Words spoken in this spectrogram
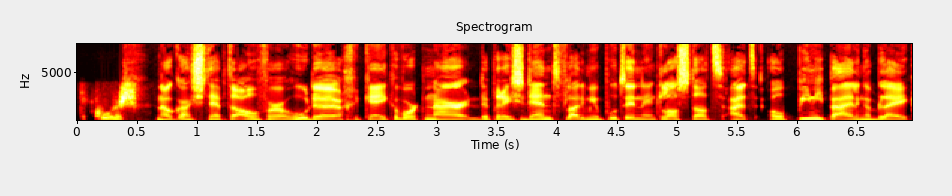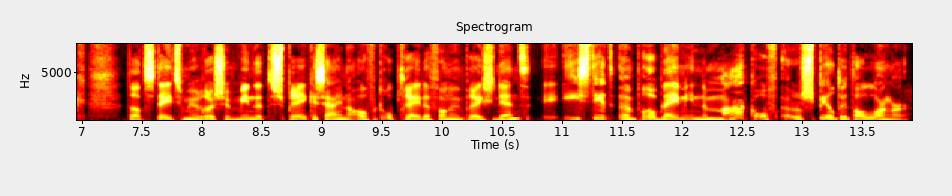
De koers. Nou, ook als je het hebt over hoe er gekeken wordt naar de president Vladimir Poetin. En ik las dat uit opiniepeilingen bleek dat steeds meer Russen minder te spreken zijn over het optreden van hun president. Is dit een probleem in de maak of speelt dit al langer?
